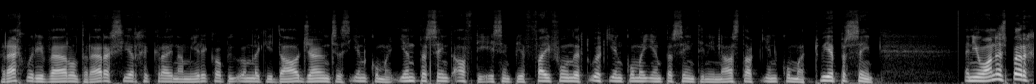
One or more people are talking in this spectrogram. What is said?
reg oor die wêreld regtig seer gekry. In Amerika op die oomblik die Dow Jones is 1,1% af, die S&P 500 ook 1,1% en die Nasdaq 1,2%. In Johannesburg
